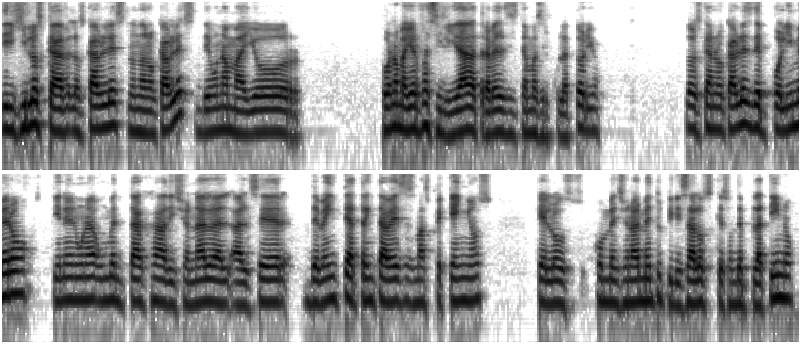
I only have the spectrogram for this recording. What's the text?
dirigir los cables, los nanocables, de una mayor, por una mayor facilidad a través del sistema circulatorio. Los nanocables de polímero tienen una, ventaja adicional al, ser de 20 a 30 veces más pequeños que los convencionalmente utilizados que son de platino.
